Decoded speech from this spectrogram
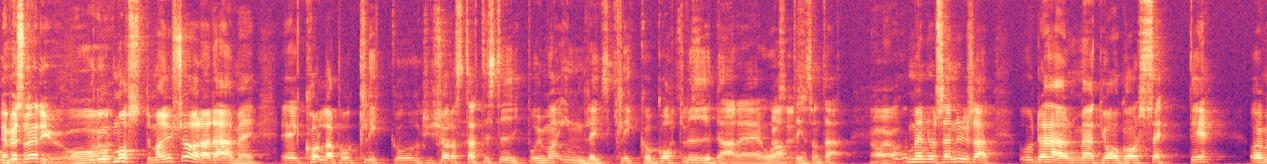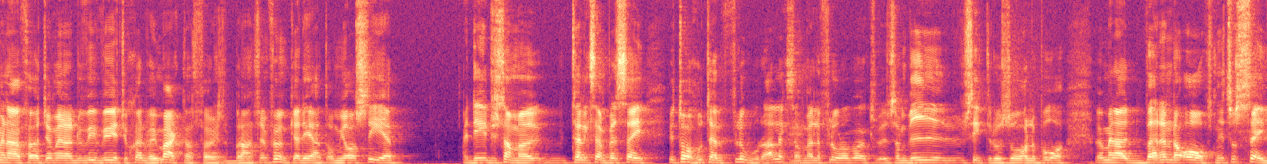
nej men så är det ju. Och, Och då måste man ju köra där med eh, kolla på klick och köra statistik på hur många inläggsklick har gått vidare och Precis. allting sånt där. Ja, ja. Och, men och sen är det så här, och det här med att jag har sett det. Och jag menar för att jag menar, vi, vi vet ju själva hur marknadsföringsbranschen funkar. Det är att om jag ser det är ju samma, till exempel säg, vi tar Hotell Flora liksom, Mm. eller Flora Works som vi sitter och så håller på. Jag menar varenda avsnitt så säger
